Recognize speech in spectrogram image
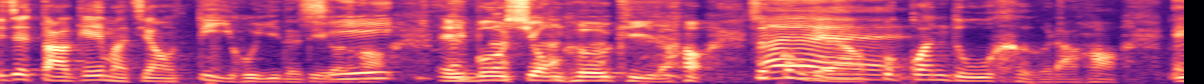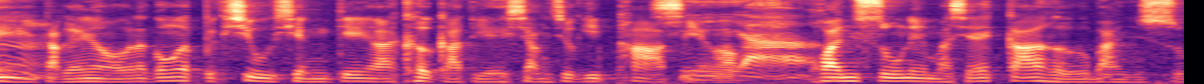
以这大家嘛真有智慧的对吼，会无伤和气啦吼。所以讲起来，不管如何啦吼，诶，大家哦，咱讲个白手兴家啊，靠家己的双手去拍拼吼，凡事呢嘛是爱家和万事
